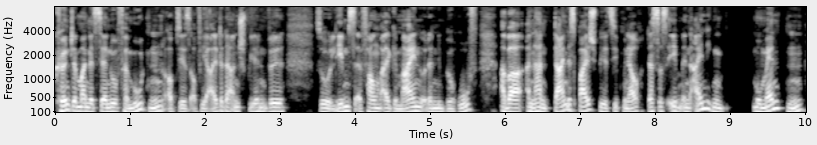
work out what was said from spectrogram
könnte man jetzt ja nur vermuten, ob sie jetzt auf ihr Alter da anspielen will, so Lebenserfahrung im Allgemeinen oder in dem Beruf. Aber anhand deines Beispiels sieht man ja auch, dass es eben in einigen Momenten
